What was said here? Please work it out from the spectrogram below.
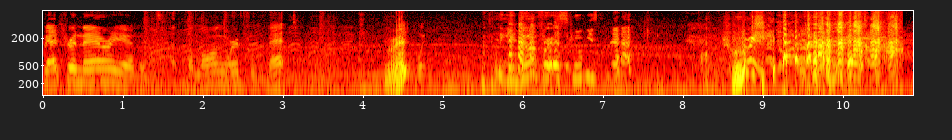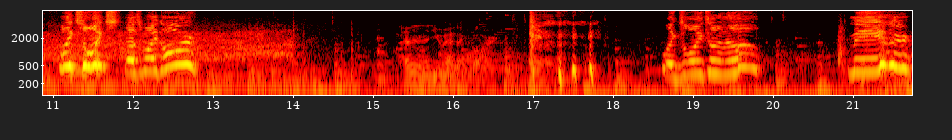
veterinarian. It's uh, the long word for vet. What? you do it for a Scooby snack? Like, Zoinks, that's my car. Like, Zoinks, I don't know. Me either.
